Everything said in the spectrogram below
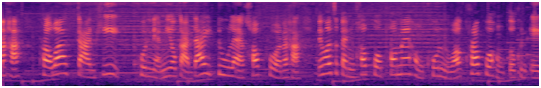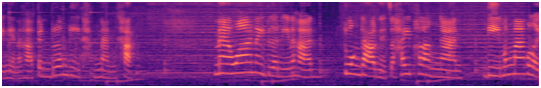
นะคะ เพราะว่าการที่คุณเนี่ยมีโอกาสได้ดูแลครอบครัวนะคะ ไม่ว่าจะเป็นครอบครัวพ่อแม่ของคุณหรือว่าครอบครัวของตัวคุณเองเนี่ยนะคะ เป็นเรื่องดีทั้งนั้นค่ะ แม้ว่าในเดือนนี้นะคะ ดวงดาวเนี่ยจะให้พลังงานดีมาก ๆ เลย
